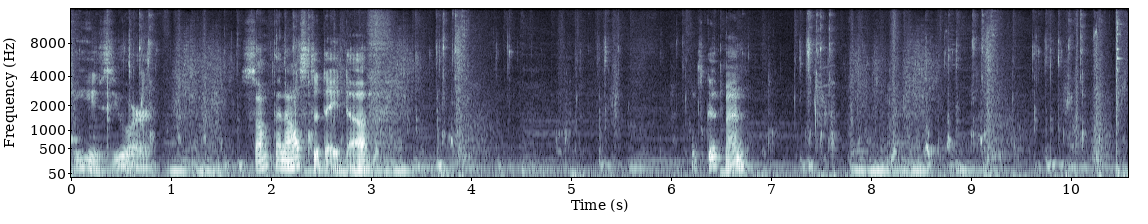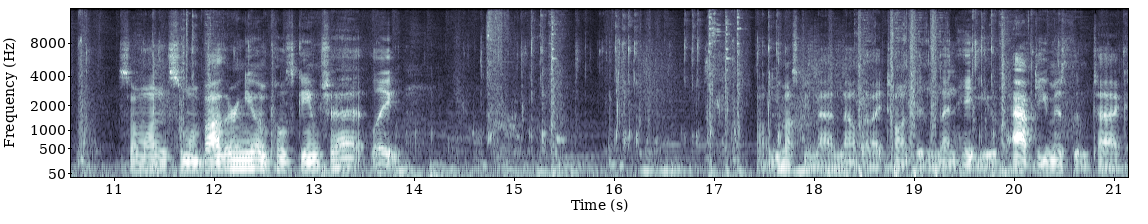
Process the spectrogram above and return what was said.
Jeez, you are something else today, Duff. What's good, man? Someone, someone bothering you in post-game chat? Like... Oh, You must be mad now that I taunted and then hit you after you missed the attack.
